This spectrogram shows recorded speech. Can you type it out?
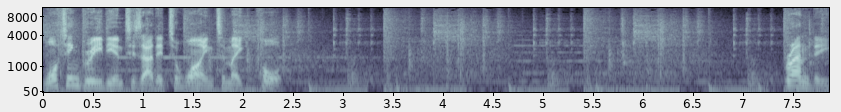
What ingredient is added to wine to make port? Brandy.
